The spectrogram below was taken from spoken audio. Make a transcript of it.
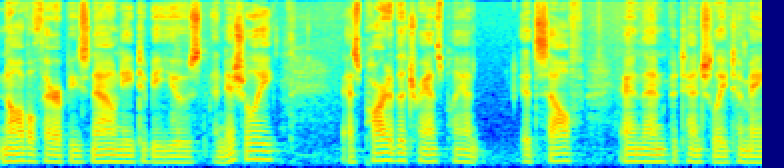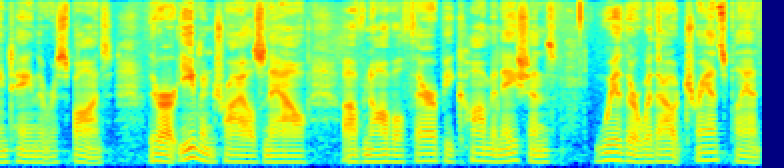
novel therapies now need to be used initially as part of the transplant itself and then potentially to maintain the response. There are even trials now of novel therapy combinations with or without transplant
